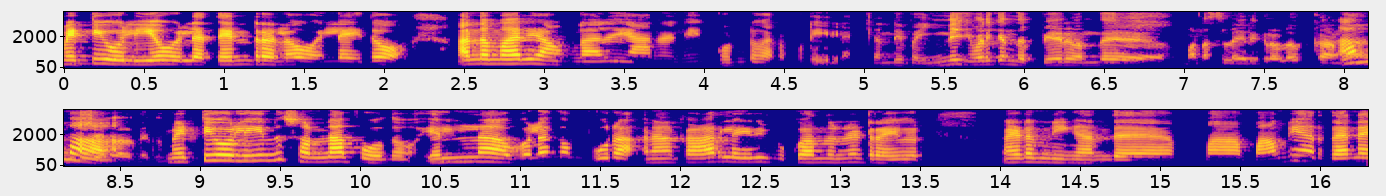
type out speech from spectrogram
மெட்டியோலியோ இல்ல தென்றலோ இல்ல இதோ அந்த மாதிரி அவங்களால யாராலையும் கொண்டு வர முடியல. கண்டிப்பா. இன்னைக்கு வரைக்கும் அந்த பேர் வந்து மனசுல இருக்கிற அளவுக்கான ஆமா. மெட்டியோலின்னு சொன்னா போதும். எல்லா உலகம் பூரா நான் கார்ல ஏறி உட்கார்ந்தோடனே டிரைவர் மேடம் நீங்க அந்த மா- மாமியார் தானே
